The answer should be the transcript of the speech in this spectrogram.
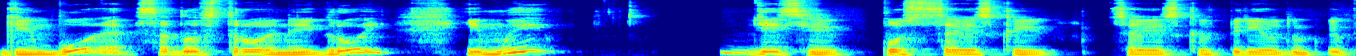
геймбоя с одной встроенной игрой, и мы, дети постсоветской советского периода, по-моему,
